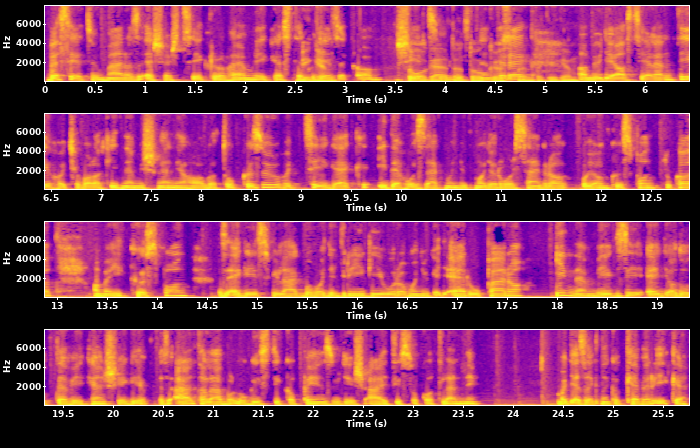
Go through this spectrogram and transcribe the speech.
Beszéltünk már az SS cégről, ha emlékeztek, igen. hogy ezek a szolgáltató központok, igen. Ami ugye azt jelenti, hogyha valaki nem ismerni a hallgatók közül, hogy cégek idehozzák mondjuk Magyarországra olyan központokat, amelyik központ az egész világba, vagy egy régióra, mondjuk egy Európára innen végzi egy adott tevékenységét. Ez általában logisztika, pénzügy és IT szokott lenni vagy ezeknek a keveréke.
